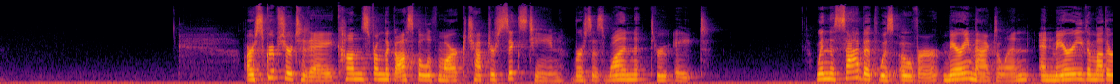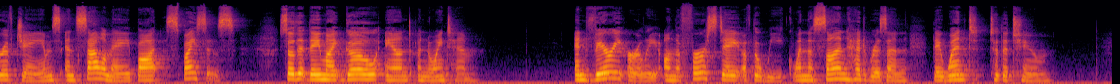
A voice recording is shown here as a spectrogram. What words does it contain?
Our scripture today comes from the Gospel of Mark, chapter 16, verses 1 through 8. When the Sabbath was over, Mary Magdalene and Mary, the mother of James, and Salome bought spices so that they might go and anoint him. And very early on the first day of the week, when the sun had risen, they went to the tomb.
